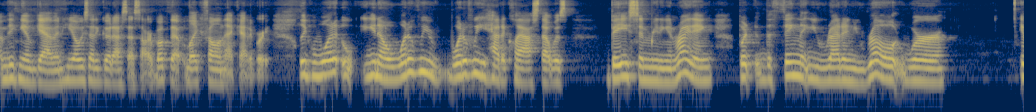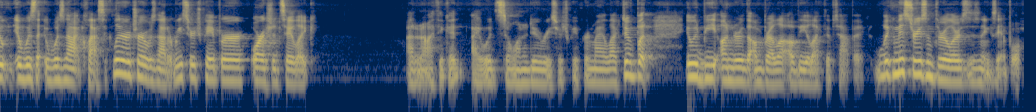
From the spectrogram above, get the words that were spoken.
I'm thinking of Gavin. He always had a good SSR book that like fell in that category. Like, what, you know, what if we, what if we had a class that was based in reading and writing, but the thing that you read and you wrote were it, it was it was not classic literature, it was not a research paper, or I should say like I don't know, I think I, I would still want to do a research paper in my elective, but it would be under the umbrella of the elective topic. Like mysteries and thrillers is an example.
